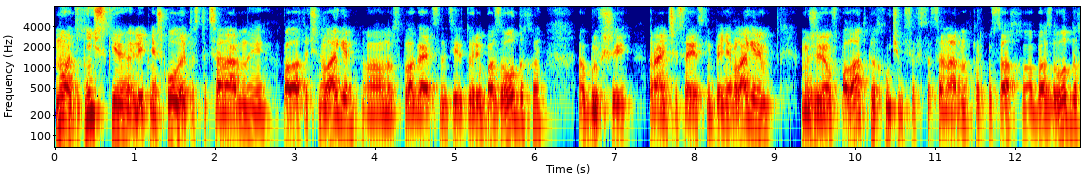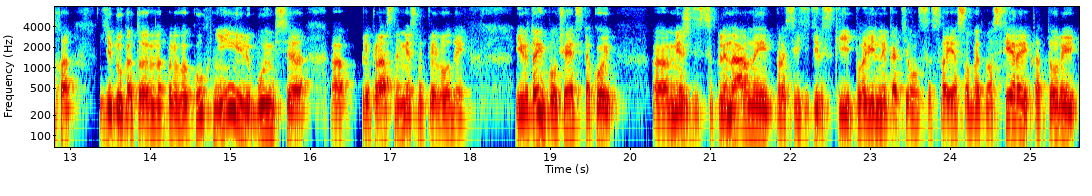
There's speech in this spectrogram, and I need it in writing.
Ну, а технически летняя школа – это стационарный палаточный лагерь. Э, он располагается на территории базы отдыха, э, бывший раньше советским пионерлагерем. Мы живем в палатках, учимся в стационарных корпусах э, базы отдыха, еду готовим на полевой кухне и любуемся прекрасной местной природой. И в итоге получается такой междисциплинарный просветительский плавильный котел со своей особой атмосферой, который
